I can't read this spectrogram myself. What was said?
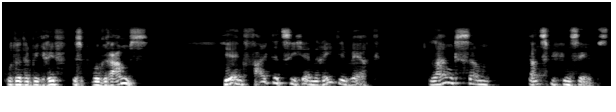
oder der Begriff des Programms. Hier entfaltet sich ein Regelwerk langsam ganz wie von selbst.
